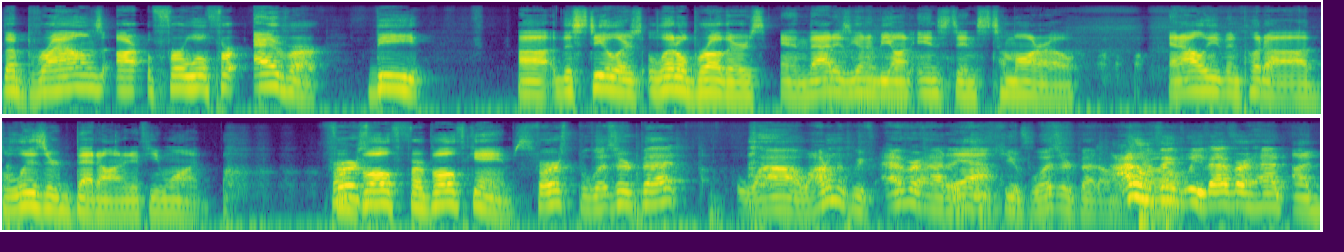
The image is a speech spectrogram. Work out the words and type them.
The Browns are for will forever be uh, the Steelers' little brothers, and that is going to be on instance tomorrow. And I'll even put a, a blizzard bet on it if you want for First, both for both games. first Blizzard bet. Wow, I don't think we've ever had a Yeah. DQ Blizzard bet on. The I don't show. think we've ever had a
